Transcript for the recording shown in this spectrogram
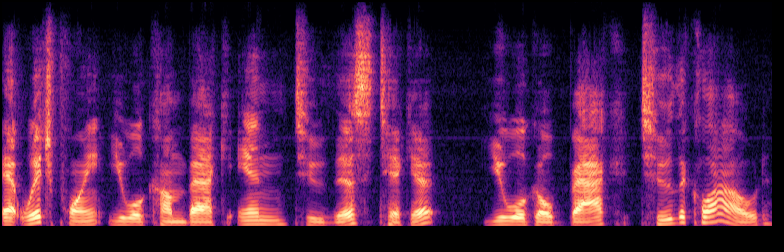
At which point you will come back into this ticket. You will go back to the cloud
